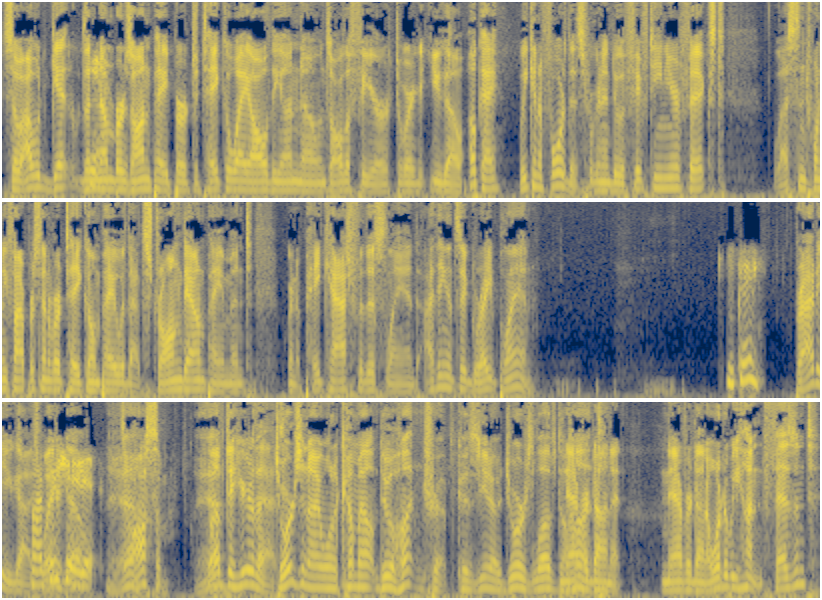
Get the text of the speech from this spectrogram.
So I would get the Yeah. numbers on paper to take away all the unknowns, all the fear, to where you go, "Okay, we can afford this. We're going to do a 15-year fixed, less than 25% of our take-home pay with that strong down payment. We're going to pay cash for this land." I think it's a great plan. Okay. Proud of you guys. I Way to appreciate go. it. It's Yeah. awesome. Yeah. Love to hear that. George and I want to come out and do a hunting trip because you know George loves to Never hunt. done it. Never done it. What are we hunting? Pheasant?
